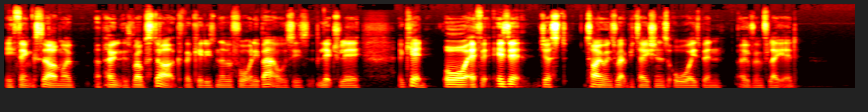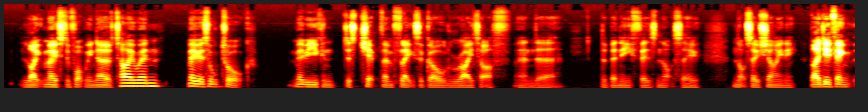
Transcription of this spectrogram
he thinks, oh, my opponent is Robb Stark, the kid who's never fought any battles. He's literally a kid, or if it, is it just Tywin's reputation has always been overinflated. Like most of what we know of Tywin, maybe it's all talk. Maybe you can just chip them flakes of gold right off, and uh, the beneath is not so not so shiny. But I do think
